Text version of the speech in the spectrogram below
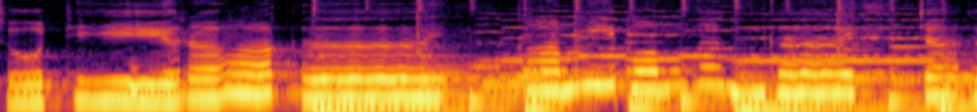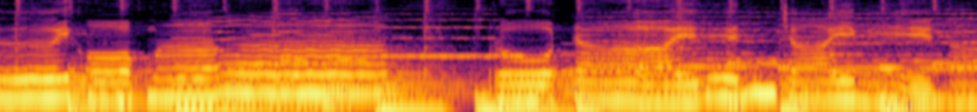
สุดที่รักเอ่ย จะเอ่ยออกมา โปรดได้เห็นใจเมตตา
